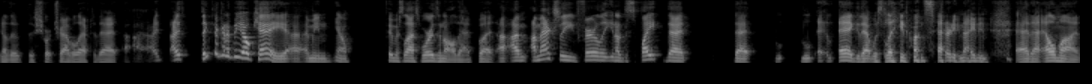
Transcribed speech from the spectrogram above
you know the the short travel after that, I I, think they're going to be okay. I, I mean, you know, famous last words and all that, but I, I'm I'm actually fairly you know, despite that that egg that was laid on Saturday night in, at uh, Elmont,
